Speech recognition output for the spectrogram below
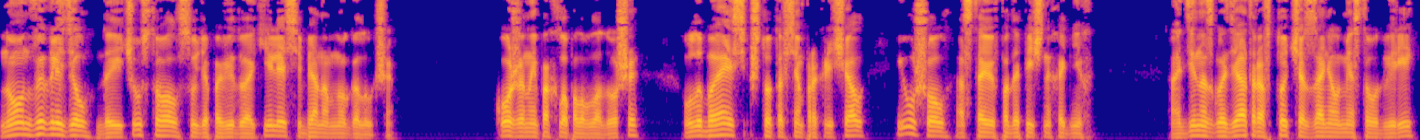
но он выглядел, да и чувствовал, судя по виду Акиля, себя намного лучше. Кожаный похлопал в ладоши, улыбаясь, что-то всем прокричал и ушел, оставив подопечных одних. Один из гладиаторов тотчас занял место у дверей,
